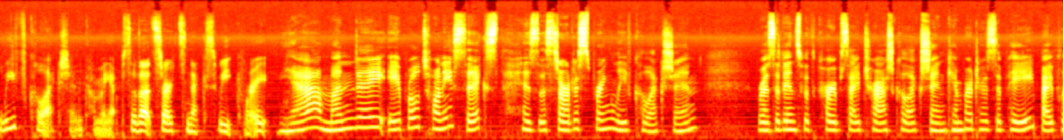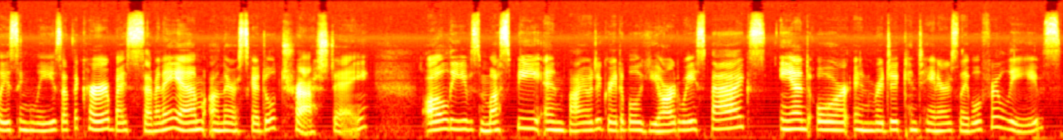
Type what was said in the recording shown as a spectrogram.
leaf collection coming up. So that starts next week, right? Yeah, Monday, April 26th is the start of spring leaf collection. Residents with curbside trash collection can participate by placing leaves at the curb by 7 a.m. on their scheduled trash day. All leaves must be in biodegradable yard waste bags and or in rigid containers labeled for leaves.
